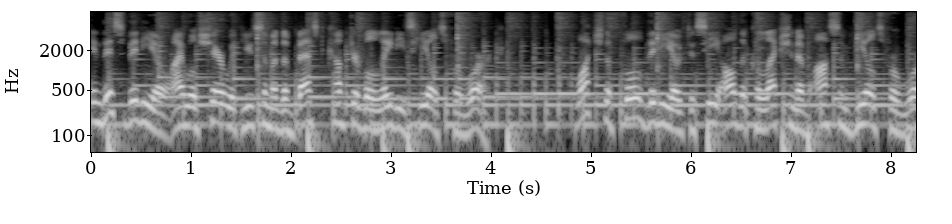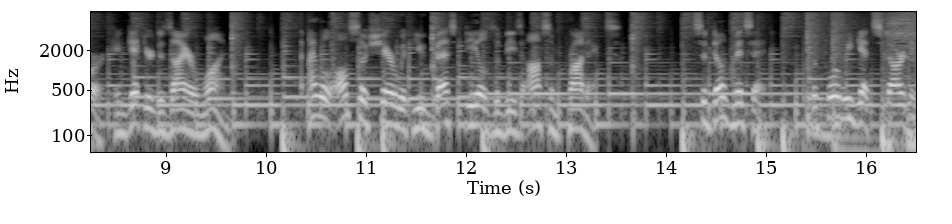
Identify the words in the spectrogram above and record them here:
In this video I will share with you some of the best comfortable ladies heels for work. Watch the full video to see all the collection of awesome heels for work and get your desire one. I will also share with you best deals of these awesome products. So don't miss it. Before we get started,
